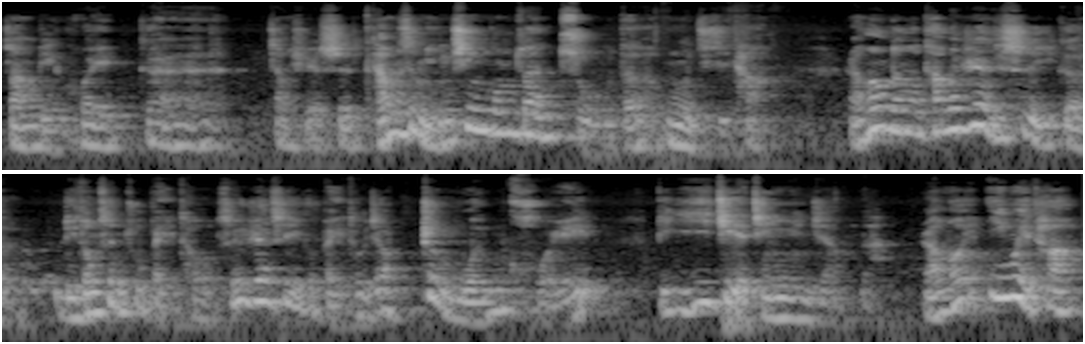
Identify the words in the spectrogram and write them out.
张炳辉跟蒋学士，他们是明星工专组的木吉他。然后呢，他们认识一个李宗盛住北投，所以认识一个北投叫郑文魁，第一届金韵奖的。然后因为他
